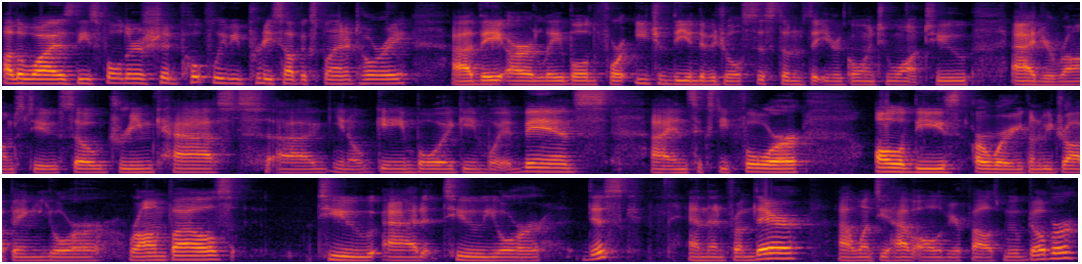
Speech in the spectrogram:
Otherwise, these folders should hopefully be pretty self-explanatory. Uh, they are labeled for each of the individual systems that you're going to want to add your ROMs to. So Dreamcast, uh, you know, Game Boy, Game Boy Advance, uh, N64. All of these are where you're going to be dropping your ROM files to add to your disk. And then from there, uh, once you have all of your files moved over,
